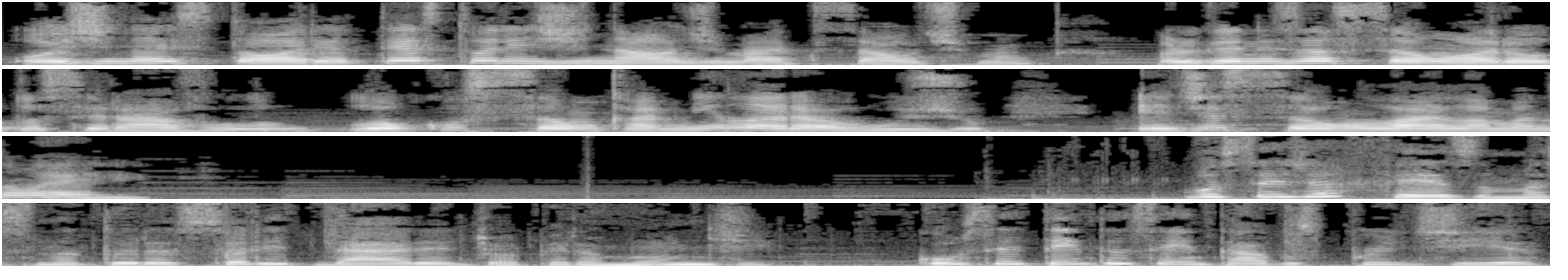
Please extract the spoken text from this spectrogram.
Hoje na história, texto original de Max Altman, organização Haroldo Cerávulo, locução Camila Araújo, edição Laila Manoeli. Você já fez uma assinatura solidária de Opera Mundi? Com 70 centavos por dia,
